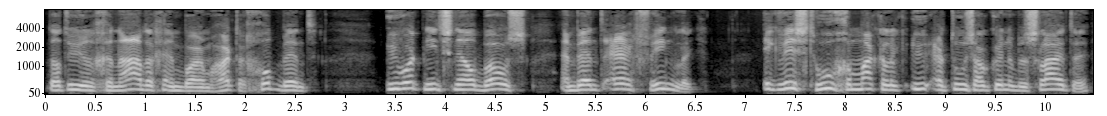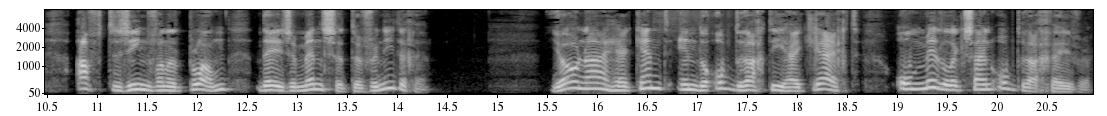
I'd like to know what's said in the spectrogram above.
dat u een genadig en barmhartig God bent. U wordt niet snel boos en bent erg vriendelijk. Ik wist hoe gemakkelijk u ertoe zou kunnen besluiten af te zien van het plan deze mensen te vernietigen. Jona herkent in de opdracht die hij krijgt onmiddellijk zijn opdrachtgever,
